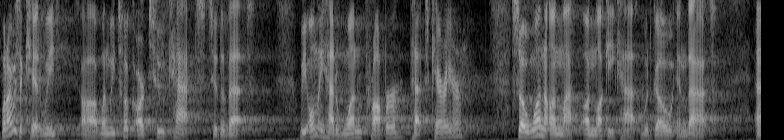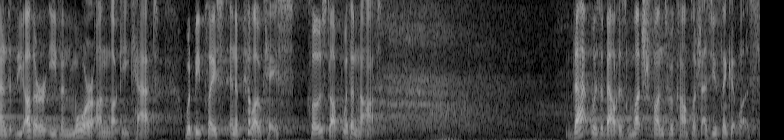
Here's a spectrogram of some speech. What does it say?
When I was a kid, we, uh, when we took our two cats to the vet, we only had one proper pet carrier. So one unluck- unlucky cat would go in that, and the other, even more unlucky cat, would be placed in a pillowcase closed up with a knot. That was about as much fun to accomplish as you think it was.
